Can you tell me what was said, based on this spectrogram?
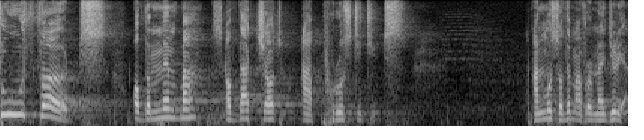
Two thirds of the members of that church are prostitutes. And most of them are from Nigeria.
